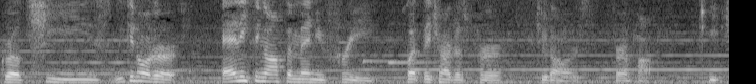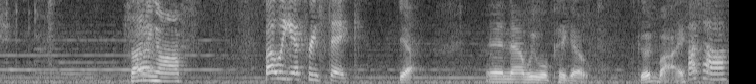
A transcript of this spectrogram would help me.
grilled cheese, we can order anything off the menu free, but they charge us for $2 for a pop each. Signing But- off. But we get free steak. Yeah. And now we will pig out. Goodbye. Ta-ta.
